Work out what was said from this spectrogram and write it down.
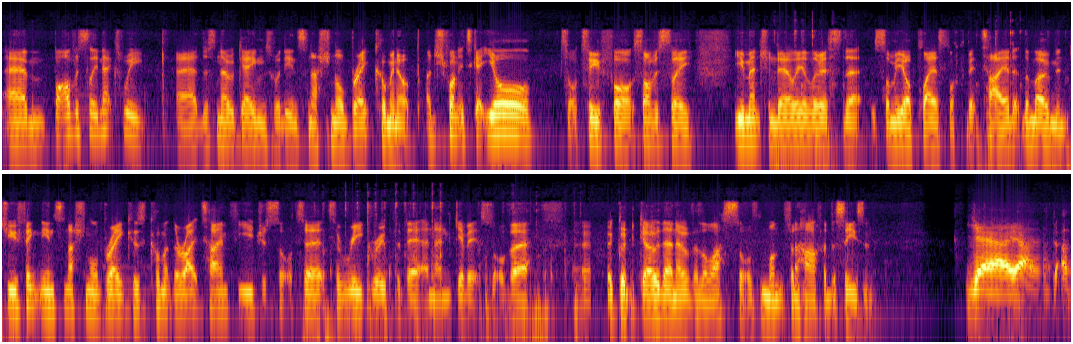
Um, but obviously, next week uh, there's no games with the international break coming up. I just wanted to get your sort of two thoughts. Obviously, you mentioned earlier, Lewis, that some of your players look a bit tired at the moment. Do you think the international break has come at the right time for you, just sort of to, to regroup a bit and then give it sort of a, a good go then over the last sort of month and a half of the season? Yeah, yeah, I,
